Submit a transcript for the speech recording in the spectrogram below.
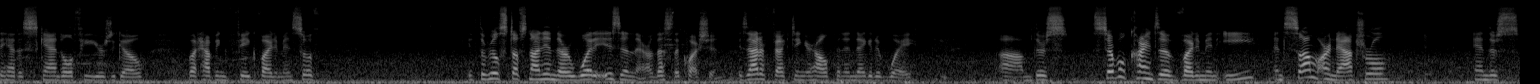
They had a scandal a few years ago about having fake vitamins. So if, if the real stuff's not in there, what is in there? That's the question. Is that affecting your health in a negative way? Um, there's several kinds of vitamin E and some are natural and there's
